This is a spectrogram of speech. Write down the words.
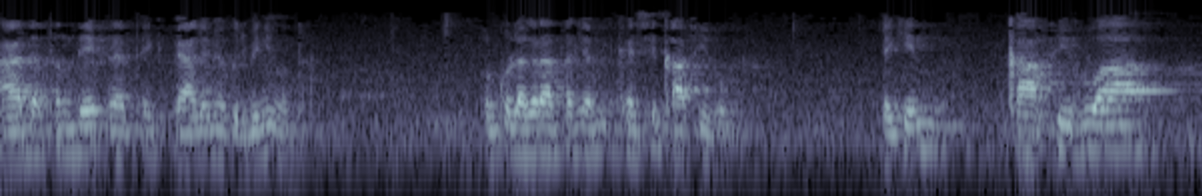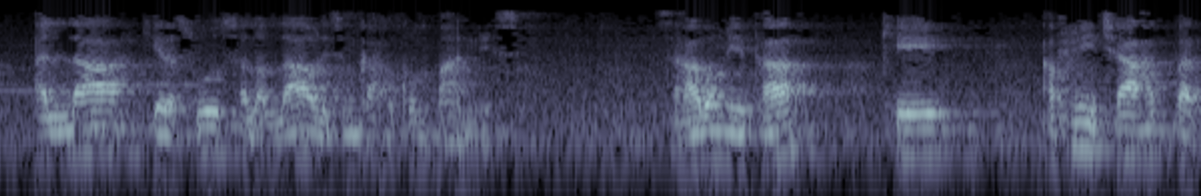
عادتن دیکھ رہے تھے کہ پیالے میں کچھ بھی نہیں ہوتا۔ ان کو لگ رہا تھا کہ ابھی کیسے کافی ہوگا۔ لیکن کافی ہوا اللہ کے رسول صلی اللہ علیہ وسلم کا حکم ماننے سے۔ صحابہ میں یہ تھا کہ اپنی چاہت پر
